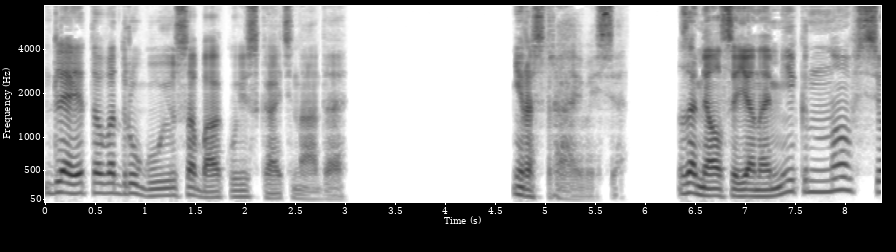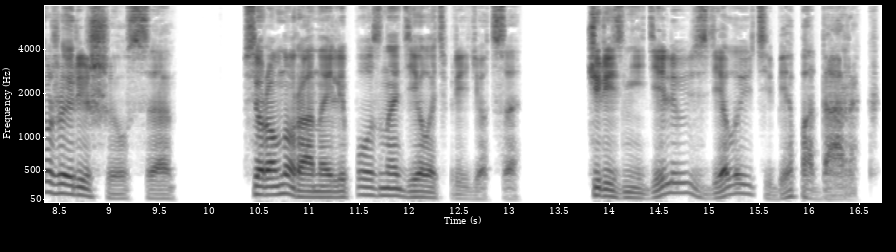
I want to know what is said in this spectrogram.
для этого другую собаку искать надо. Не расстраивайся. Замялся я на миг, но все же решился. Все равно рано или поздно делать придется. Через неделю сделаю тебе подарок.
